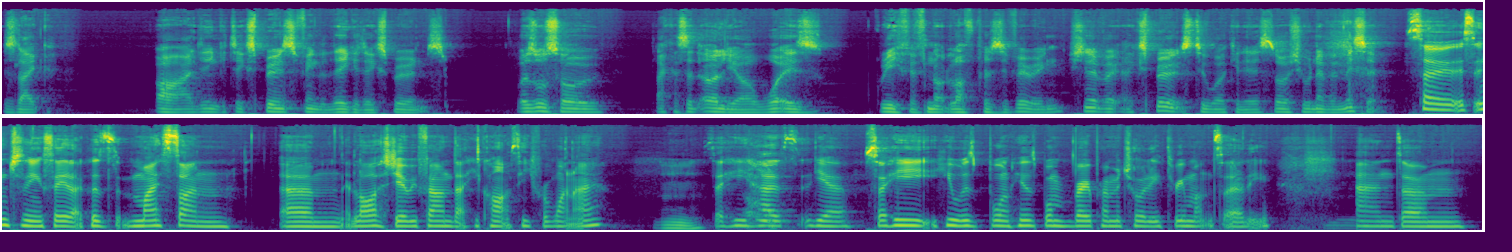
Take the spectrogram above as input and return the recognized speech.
it's like, oh, I didn't get to experience the thing that they get to experience. There's also, like I said earlier, what is grief if not love persevering? She never experienced two working ears, so she will never miss it. so it's interesting you say that because my son, um, last year we found that he can't see from one eye. So he has, yeah. So he he was born. He was born very prematurely, three months early, and um, th-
